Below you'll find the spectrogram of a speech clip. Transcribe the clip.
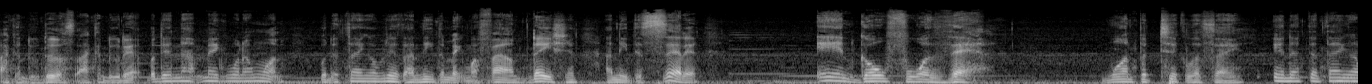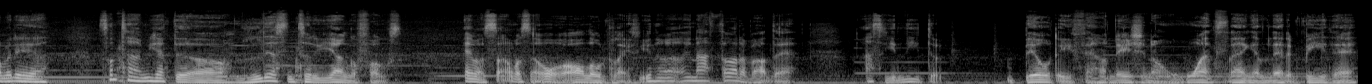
I can do this, I can do that, but they're not making what I want. But the thing of it is, I need to make my foundation. I need to set it and go for that one particular thing. And that the thing over there, sometimes you have to uh, listen to the younger folks. And my son was saying, oh, all over the place. You know, and I thought about that. I said, you need to build a foundation on one thing and let it be there.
